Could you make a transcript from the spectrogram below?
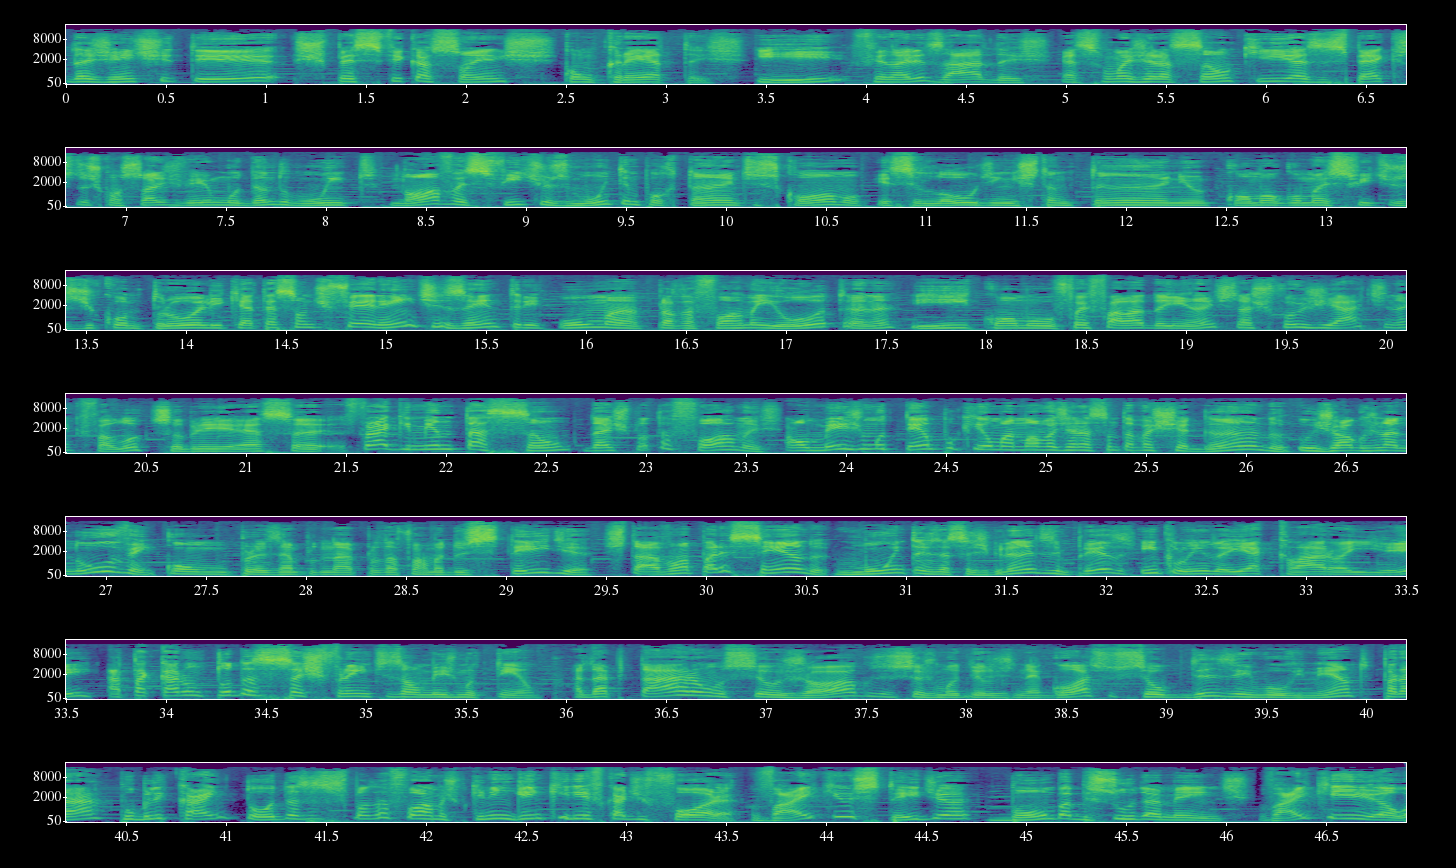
da gente ter especificações concretas e finalizadas. Essa foi uma geração que as specs dos consoles veio mudando muito. Novas features muito importantes, como esse loading instantâneo, como algumas features de controle que até são diferentes entre uma plataforma e outra, né? E como foi falado aí antes, acho que foi o Giat, né, que falou sobre essa fragmentação das plataformas. Ao mesmo tempo que uma nova geração estava chegando, os jogos na nuvem, como por exemplo na plataforma do Stadia, estavam aparecendo. Muitas dessas grandes empresas, incluindo aí, é claro, a EA, atacaram todas essas frentes ao mesmo tempo. Adaptaram os seus jogos, os seus modelos de negócio, o seu desenvolvimento para publicar em todas essas plataformas, porque ninguém queria ficar de fora. Vai que o Stadia bomba absurdamente. Vai que é o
